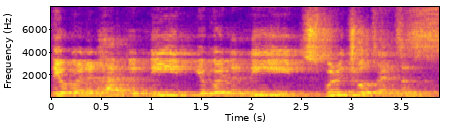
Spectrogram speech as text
you're going to have to need, you're going to need spiritual senses.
